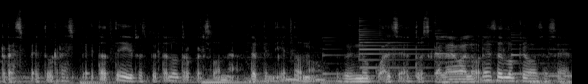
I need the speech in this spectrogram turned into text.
respeto, respétate y respeta a la otra persona, dependiendo, ¿no? Dependiendo cuál sea tu escala de valores, es lo que vas a hacer.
